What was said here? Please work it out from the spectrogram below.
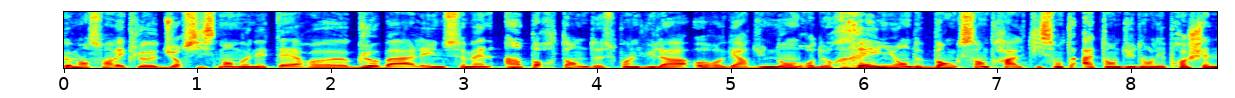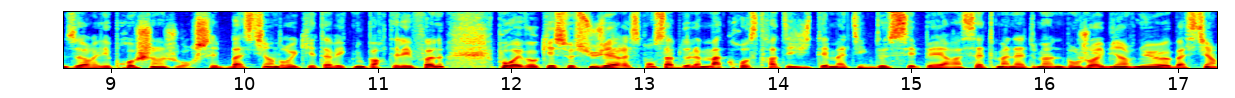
Commençons avec le durcissement monétaire euh, global et une semaine importante de ce point de vue-là au regard du nombre de réunions de banques centrales qui sont attendues dans les prochaines heures et les prochains jours. C'est Bastien Dreux qui est avec nous par téléphone pour évoquer ce sujet responsable de la macro-stratégie thématique de CPR Asset Management. Bonjour et bienvenue euh, Bastien.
